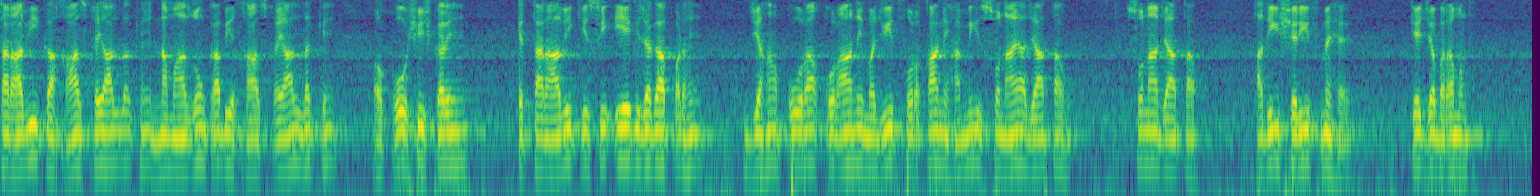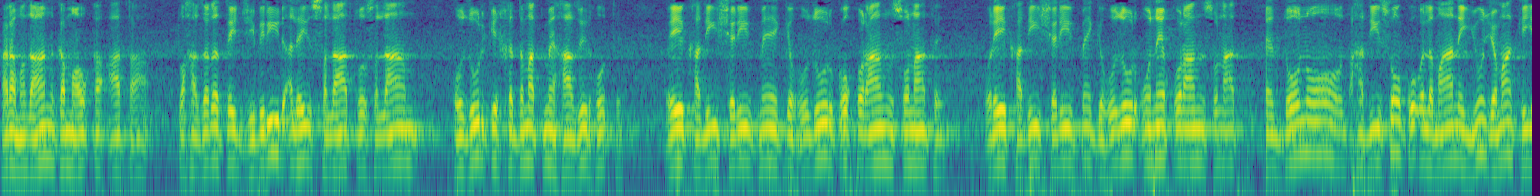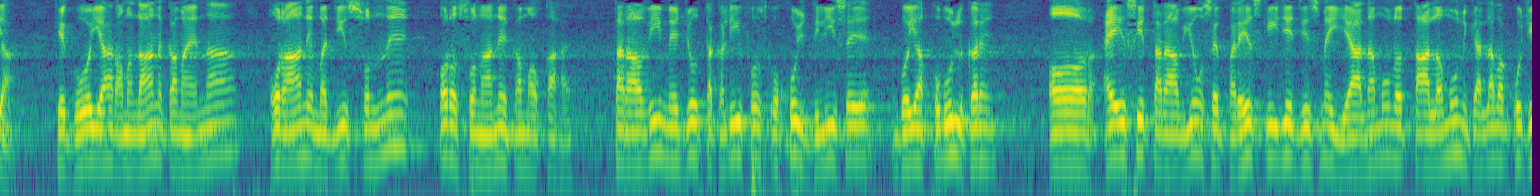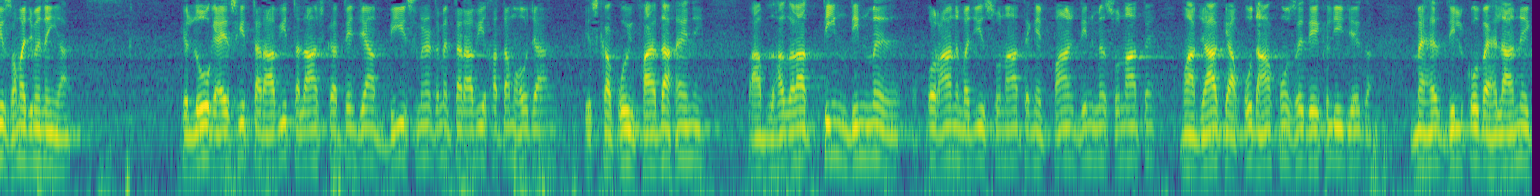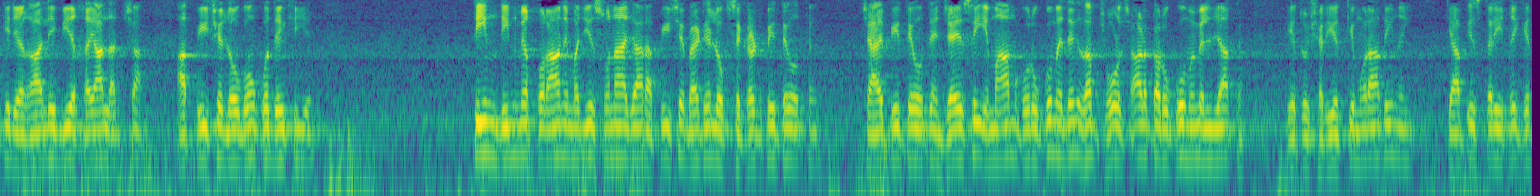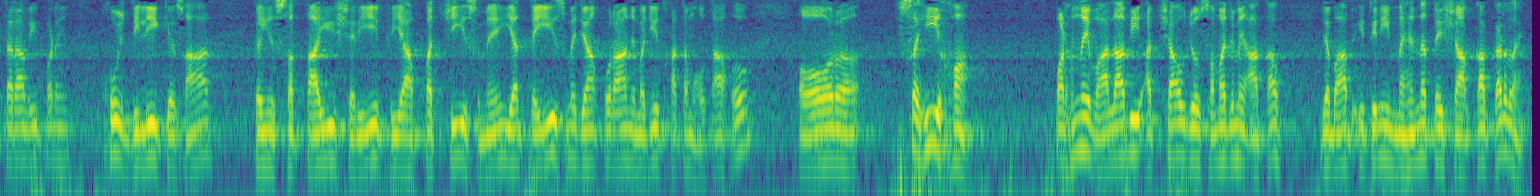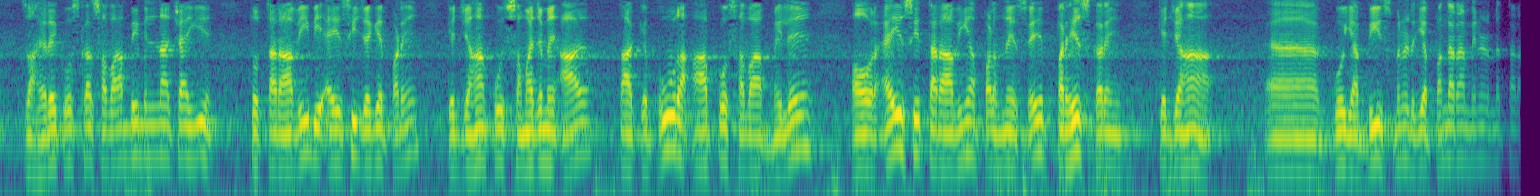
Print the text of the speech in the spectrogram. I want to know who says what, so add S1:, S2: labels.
S1: तरावी का खास ख्याल रखें, नमाजों का भी खास ख्याल रखें और कोशिश करें कि तरावी किसी एक जगह पढ़ें जहाँ पूरा कुरान मजीद फुरकान हमीद सुनाया जाता हो, सुना जाता हो। हदीस शरीफ में है कि जब रम रमदान का मौका आता तो हज़रत जबरील सलाम हुजूर की खिदमत में हाजिर होते। एक हदीस शरीफ में कि हुजूर को कुरान सुनाते और एक हदीस शरीफ में कि हुजूर उन्हें कुरान सुनाते दोनों हदीसों को उलमा ने यूँ जमा किया कि गोया रमज़ान का महीना कुरान मजीद सुनने और सुनाने का मौका है। तरावी में जो तकलीफ़ हो, उसको खुश दिली से गोया कबूल करें और ऐसी तरावियों से परहेज कीजिए जिसमें यालमून और तालमून के अलावा कुछ ही समझ में नहीं आए। कि लोग ऐसी तरावी तलाश करते हैं जहाँ 20 मिनट में तरावी खत्म हो जाए, इसका कोई फ़ायदा है नहीं। आप हजरात तीन दिन में कुरान मजीद सुनाते हैं, पाँच दिन में सुनाते हैं, वहाँ जाके आप खुद आँखों से देख लीजिएगा। महज दिल को बहलाने के लिए गालिब, ये ख्याल अच्छा। आप पीछे लोगों को देखिए। तीन दिन में कुरान मजीद सुनाया जा रहा, पीछे बैठे लोग सिगरेट पीते होते हैं, चाय पीते होते हैं, जैसे इमाम को रुकू में देंगे, सब छोड़ छाड़ कर रुकू में मिल जाते हैं। ये तो शरीयत की मुराद ही नहीं। कि आप इस तरीके की तरह भी पढ़ें? खुश दिली के साथ कहीं सत्ताईस शरीफ या पच्चीस में या तेईस में जहाँ कुरान मजीद खत्म होता हो और सही खां पढ़ने वाला भी अच्छा हो, जो समझ में आता हो। जब आप इतनी मेहनत शाखा कर रहे हैं, ज़ाहिर कि उसका सवाब भी मिलना चाहिए। तो तरावी भी ऐसी जगह पढ़ें कि जहाँ कुछ समझ में आए, ताकि पूरा आपको सवाब मिले और ऐसी तरावियाँ पढ़ने से परहेज करें कि जहाँ या 20 मिनट या 15 मिनट में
